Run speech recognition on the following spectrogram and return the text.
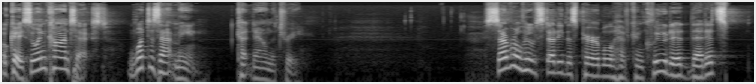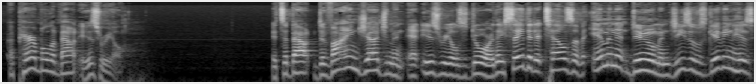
Okay, so in context, what does that mean? Cut down the tree. Several who have studied this parable have concluded that it's a parable about Israel. It's about divine judgment at Israel's door. They say that it tells of imminent doom, and Jesus was giving his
